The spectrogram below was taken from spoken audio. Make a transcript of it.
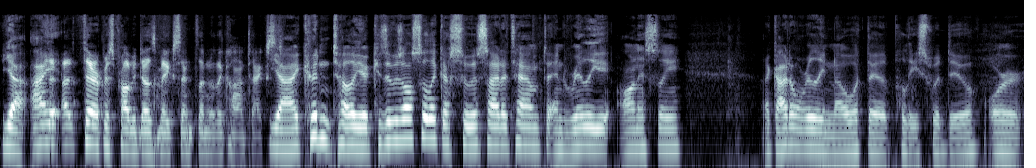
Yeah, I th- a therapist probably does make sense under the context. Yeah, I couldn't tell you because it was also like a suicide attempt, and really, honestly, like I don't really know what the police would do, or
